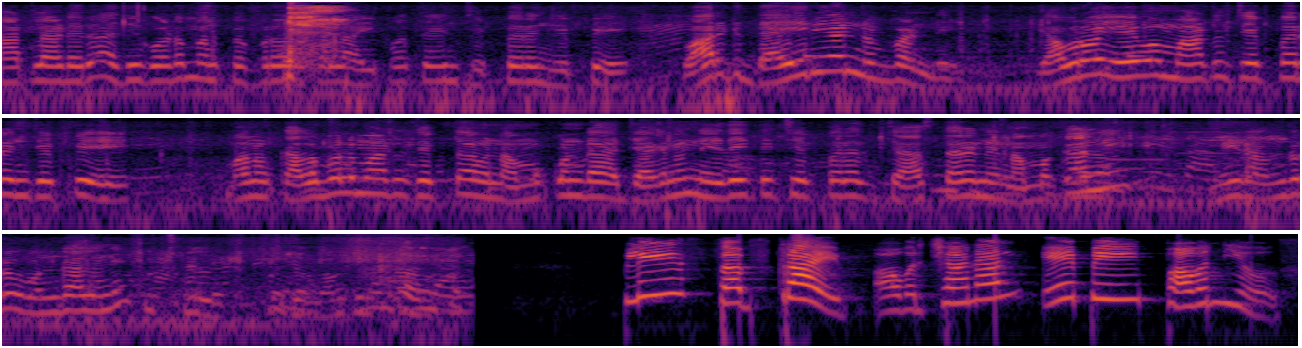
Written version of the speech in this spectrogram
మాట్లాడారు. అది కూడా మన ఫిబ్రవరి కల్లా అయిపోతాయని చెప్పారని చెప్పి వారికి ధైర్యాన్ని ఇవ్వండి. ఎవరో ఏవో మాటలు చెప్పారని చెప్పి మనం కలబుల మాటలు చెప్తే అవి నమ్మకుండా జగన్ ఏదైతే చెప్పారో అది చేస్తారనే నమ్మకాన్ని మీరు అందరూ ఉండాలని please subscribe our channel AP power news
